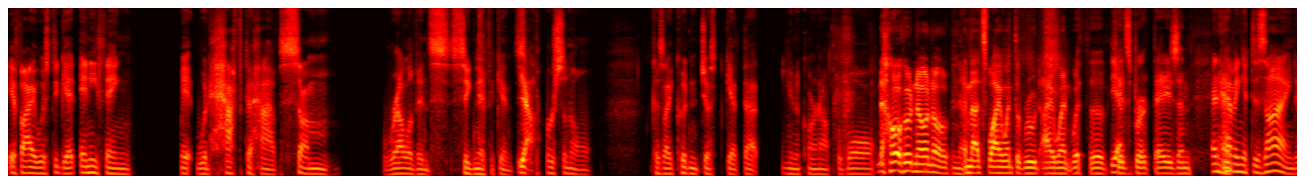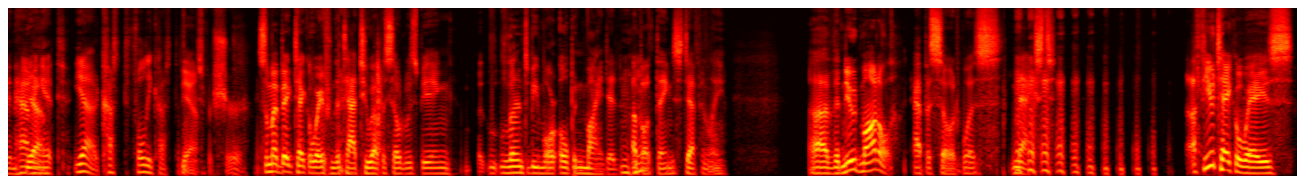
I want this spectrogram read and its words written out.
if I was to get anything, it would have to have some relevance, significance, Yeah. personal, because I couldn't just get that unicorn off the wall. no, no, no, No. And that's why I went the route I went with the Yeah. kids' birthdays and And having it designed and having Yeah. it, yeah, cust- fully customized Yeah. for sure. So my big takeaway from the tattoo episode was being learn to be more open minded Mhm. about things. Definitely. Uh, the nude model episode was next. a few takeaways,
